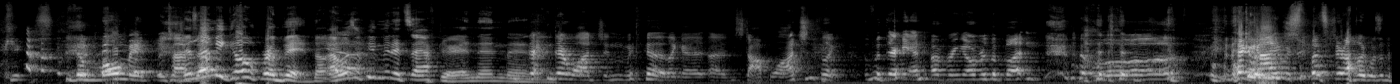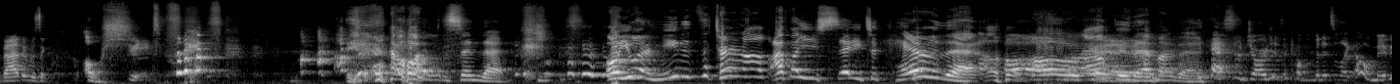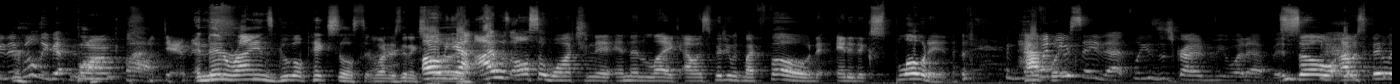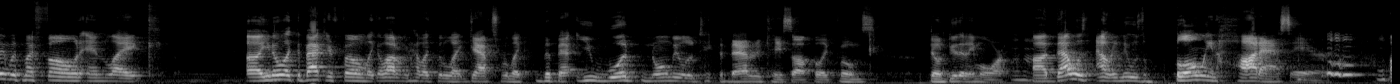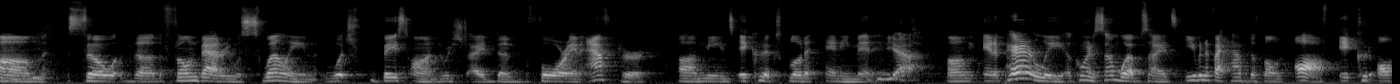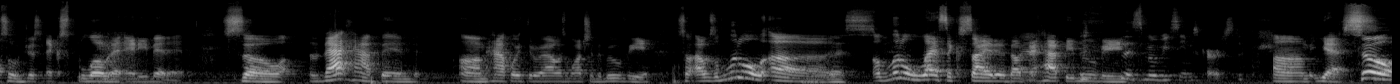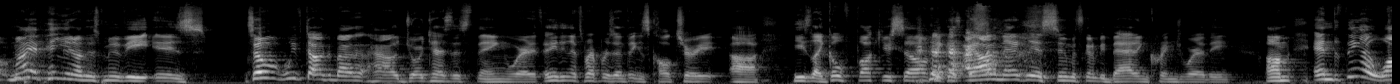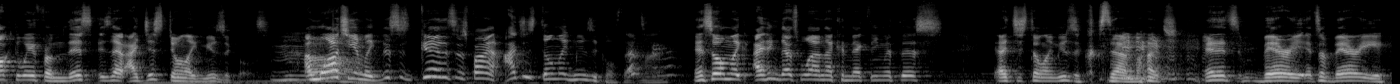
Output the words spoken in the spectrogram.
the moment it they let out- me go for a bit, though. I was a few minutes after, and then they're, uh, they're watching with uh, like a, a stopwatch, like with their hand hovering over the button. That guy was supposed to like was in the bathroom was like, oh shit. I wanted to send that. Oh, you wanted me to, turn it off? I thought you said you took care of that. Oh, Oh, I'll okay. do that. My bad. Yeah, so George has a couple minutes of like, oh, maybe they will leave it. Bonk. Oh, damn it. And then Ryan's Google Pixel one is gonna oh, explode. Oh yeah, I was also watching it, and then like I was fidgeting with my phone, and it exploded. Now, when you say that, please describe to me what happened. So I was fiddling with my phone, and like, uh, you know, like the back of your phone, like a lot of them have like little like gaps where like the ba- you would normally be able to take the battery case off, but like phones don't do that anymore. Uh, that was out, and it was blowing hot ass air. um, so the the phone battery was swelling, which based on research I had done before and after. Uh, means it could explode at any minute. yeah. Um, and apparently, according to some websites, even if I have the phone off, it could also just explode at any minute. So that happened um, halfway through. I was watching the movie, so I was a little, uh, Less. a little less excited about the happy movie. This movie seems cursed. Um, yes. So my opinion on this movie is so we've talked about how George has this thing where it's anything that's representing his culture, uh, he's like, "Go fuck yourself," because I automatically assume it's gonna be bad and cringeworthy. Um, and the thing I walked away from this is that I just don't like musicals. I'm watching. I'm like, this is good. This is fine. I just don't like musicals that That's much. fair. And so I'm like, I think that's why I'm not connecting with this. I just don't like musicals that much. and it's very, it's a very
